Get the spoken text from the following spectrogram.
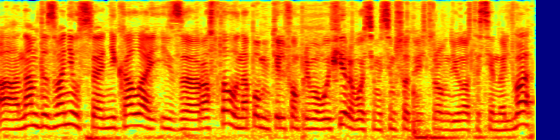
А, Нам дозвонился Николай из э, Ростова. Напомню, телефон прямого эфира 8 800 200 ровно 9702.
